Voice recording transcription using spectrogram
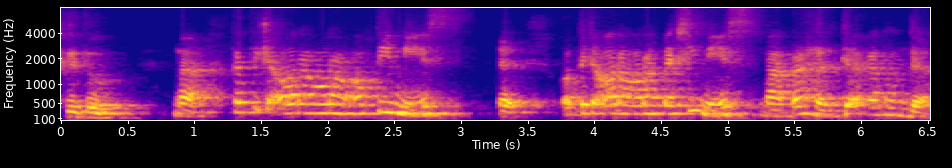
Gitu. Nah, ketika orang-orang optimis, eh, ketika orang-orang pesimis, maka harga akan rendah.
